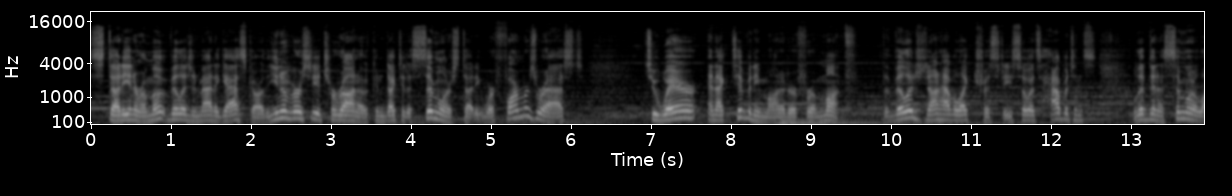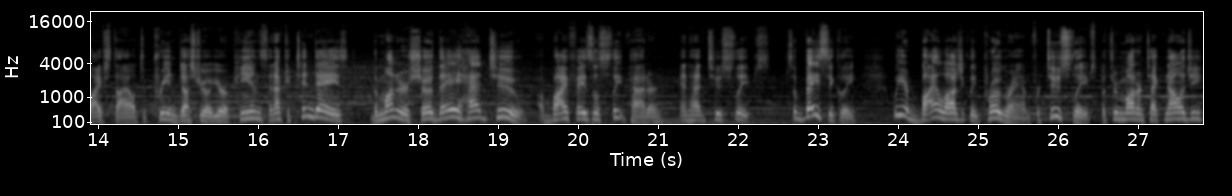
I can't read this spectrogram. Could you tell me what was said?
study in a remote village in Madagascar, the University of Toronto conducted a similar study where farmers were asked to wear an activity monitor for a month. The village did not have electricity, so its inhabitants lived in a similar lifestyle to pre industrial Europeans, and after 10 days, the monitor showed they had too a biphasal sleep pattern and had two sleeps. So basically, we are biologically programmed for two sleeps, but through modern technology,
